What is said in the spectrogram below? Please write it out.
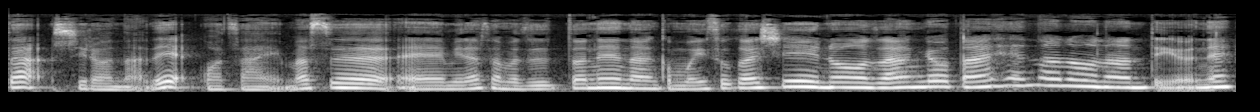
た白菜でございます。えー、皆様ずっとね、なんかもう忙しいの、残業大変なの、なんていうね、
